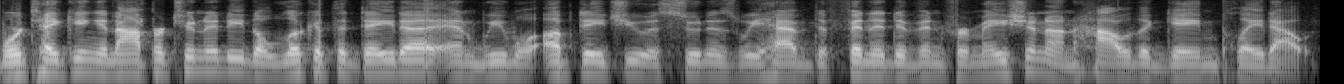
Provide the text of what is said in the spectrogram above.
we're taking an opportunity to look at the data and we will update you as soon as we have definitive information on how the game played out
